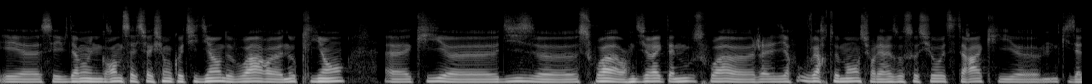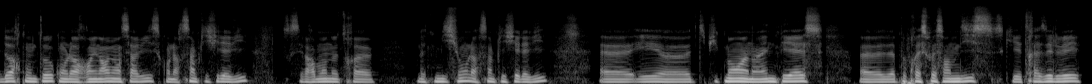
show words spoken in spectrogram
et c'est évidemment une grande satisfaction au quotidien de voir nos clients euh, qui euh, disent euh, soit en direct à nous, soit, j'allais dire, ouvertement sur les réseaux sociaux, etc., qu'ils adorent Conto, qu'on leur rend énormément service, qu'on leur simplifie la vie. Parce que c'est vraiment notre, notre mission, leur simplifier la vie. et typiquement, on a un NPS d'à peu près 70, ce qui est très élevé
